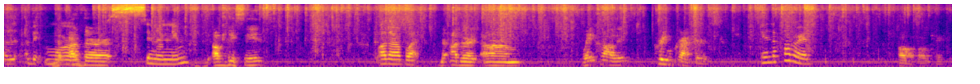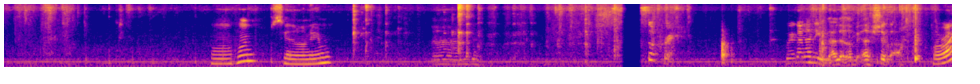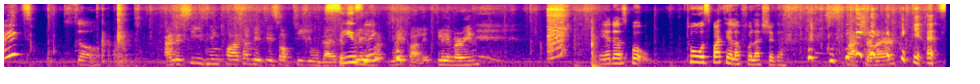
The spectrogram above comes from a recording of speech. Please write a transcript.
A little bit more other cinnamon. of this is? Other of what? The other um what you call it? Cream crackers. In the cupboard. Oh, okay. Mm-hmm. Cinnamon. And sucre. We're gonna need a little bit of sugar. Alright? So And the seasoning part of it is up to you guys. Seasoning? The flavor, what do you call it? Flavoring. You just put two spatula full of sugar. Spatula. yes.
